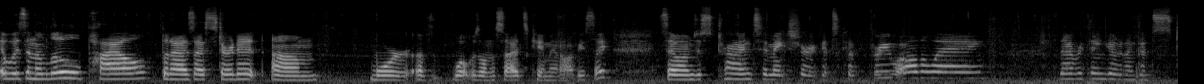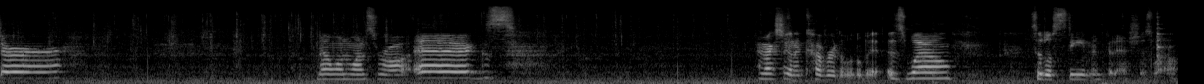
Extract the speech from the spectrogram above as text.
It was in a little pile, but as I stirred it, um, more of what was on the sides came in, obviously. So I'm just trying to make sure it gets cooked through all the way. Everything given a good stir. No one wants raw eggs. I'm actually going to cover it a little bit as well so it'll steam and finish as well.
